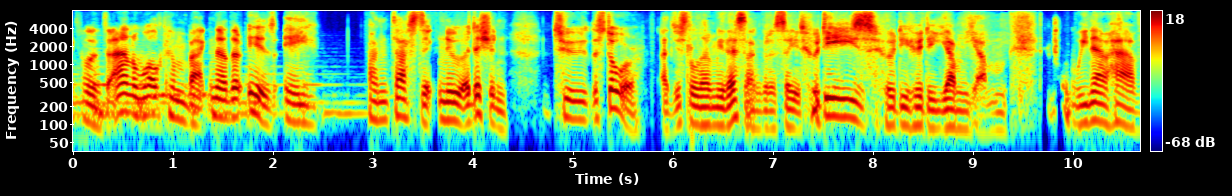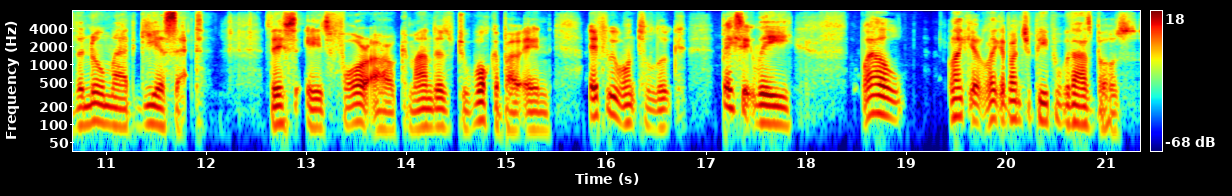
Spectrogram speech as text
Excellent, and welcome back. Now, there is a fantastic new addition to the store. Uh, just allow me this. I'm going to say it's hoodies, hoodie, hoodie, yum, yum. We now have the Nomad gear set. This is for our commanders to walk about in if we want to look basically, well, like a, like a bunch of people with asbos.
